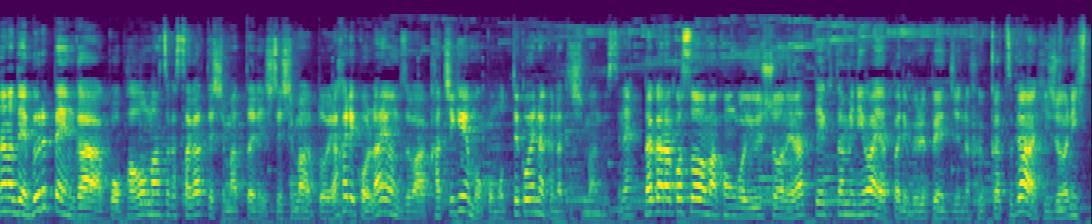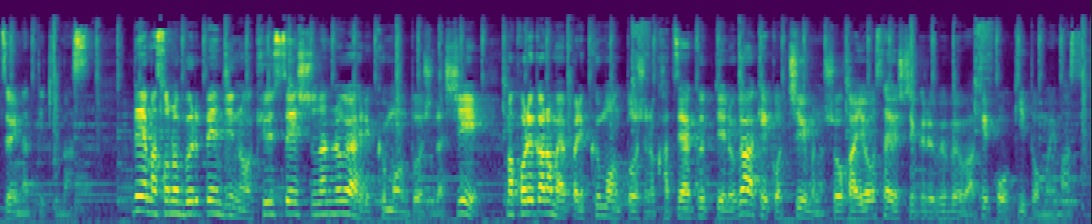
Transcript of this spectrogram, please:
なので、ブルペンがこうパフォーマンスが下がってしまったりしてしまうと、やはりこうライオンズは勝ちゲームをこう持ってこえなくなってしまうんですね。だからこそ、まあ、今後優勝を狙っていくためには、やっぱりブルペン陣の復活が非常に必要になってきます。で、まあ、そのブルペン陣の救世主となるのがやはりクモン投手だし、まあ、これからもやっぱりクモン投手の活躍っていうのが結構チームの勝敗を左右してくる部分は結構大きいと思います。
